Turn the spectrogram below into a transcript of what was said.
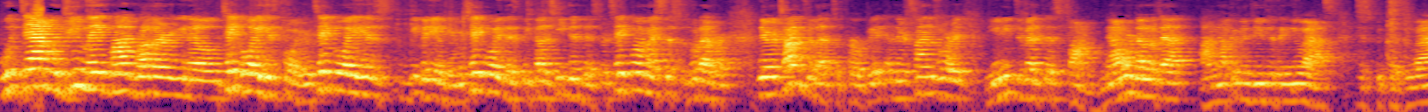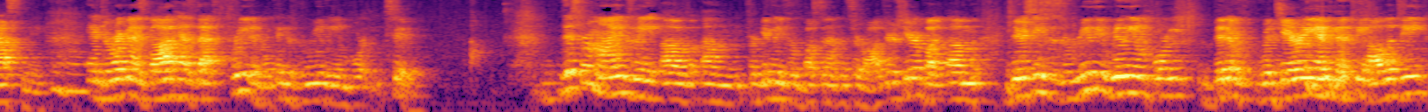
would, Dad, would you make my brother, you know, take away his toy, or take away his video game, or take away this because he did this, or take away my sister's whatever. There are times where that's appropriate, and there's times where you need to vent this. Fine. Now we're done with that. I'm not going to do the thing you asked just because you asked me. Mm-hmm. And to recognize God has that freedom, I think, is really important too. This reminds me of, um, forgive me for busting out Mr. Rogers here, but um, there seems this really, really important bit of Rogerian theology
